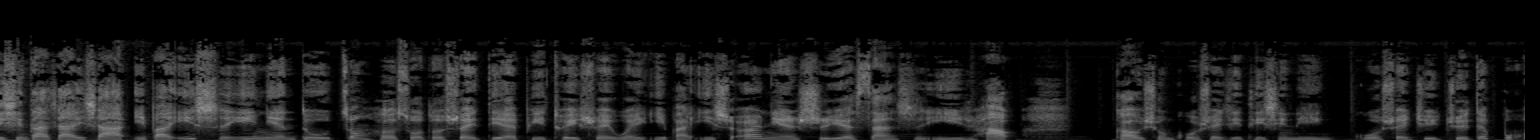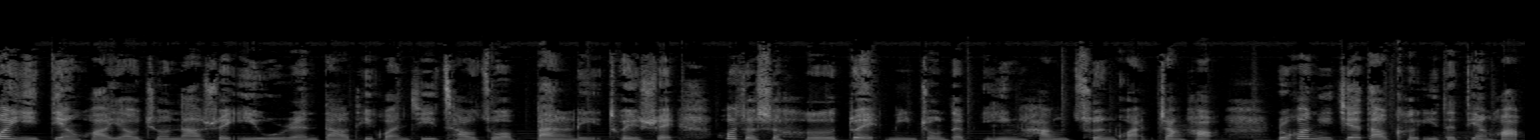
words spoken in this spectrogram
提醒大家一下，一百一十一年度综合所得税第二批退税为一百一十二年十月三十一号。高雄国税局提醒您，国税局绝对不会以电话要求纳税义务人到提款机操作办理退税，或者是核对民众的银行存款账号。如果你接到可疑的电话，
